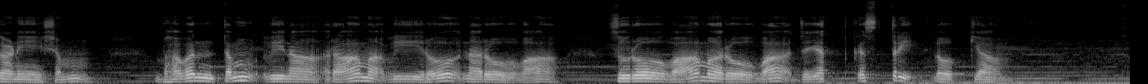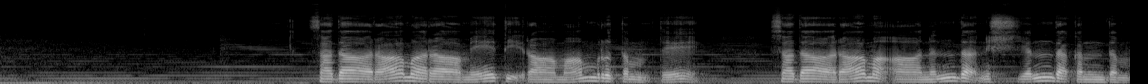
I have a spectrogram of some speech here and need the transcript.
गणेशं भवन्तं विना रामवीरो नरो वा सुरो वामरो वा जयत्कस्त्रिलोक्याम् सदा राम रामेति रामामृतं ते। सदा राम आनन्दनिष्यन्दकन्दं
